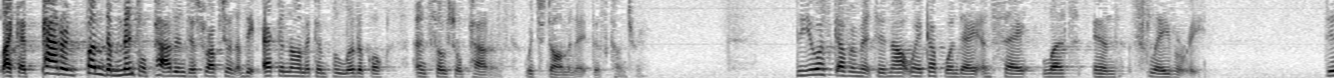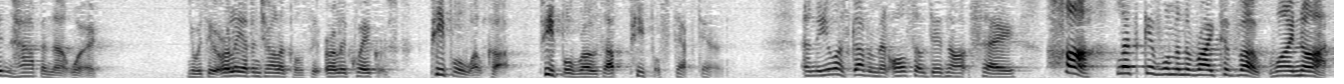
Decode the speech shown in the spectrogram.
like a pattern, fundamental pattern disruption of the economic and political and social patterns which dominate this country. The US government did not wake up one day and say, let's end slavery. Didn't happen that way. It was the early evangelicals, the early Quakers. People woke up, people rose up, people stepped in. And the US government also did not say, huh, let's give women the right to vote. Why not?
